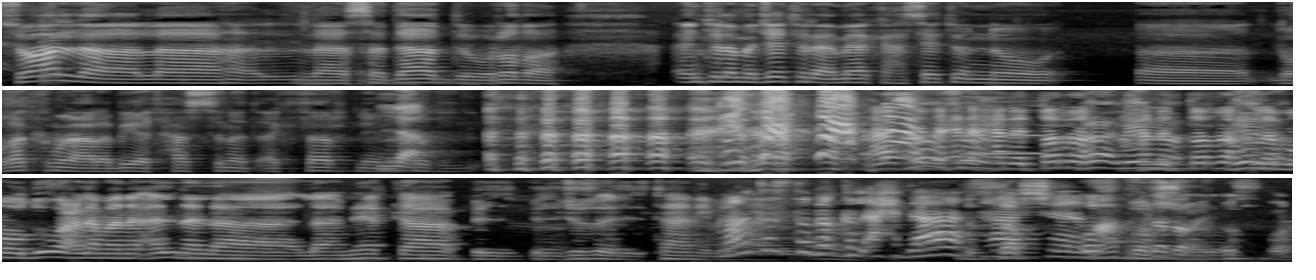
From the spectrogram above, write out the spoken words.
سؤال ل- ل- لسداد ورضا أنتوا لما جيتوا لأمريكا حسيتوا إنه آه لغتكم العربية تحسنت أكثر لأنه لا. صرتوا- هاشم إحنا حنتطرق لأنه- حنتطرق لأنه- لموضوع لما نقلنا ل... لأمريكا بال... بالجزء الثاني من ما تستبق الأحداث هاشم. أصبر. شوي أصبر.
